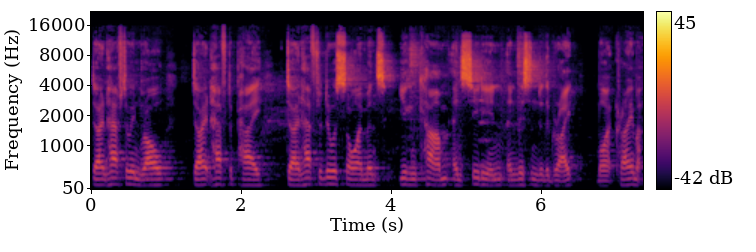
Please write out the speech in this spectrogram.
Don't have to enrol, don't have to pay, don't have to do assignments. You can come and sit in and listen to the great Mike Kramer.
